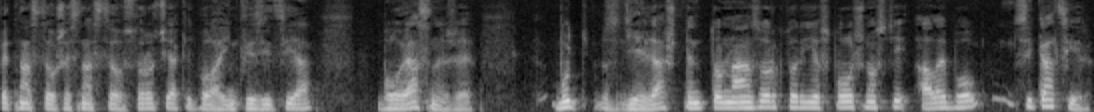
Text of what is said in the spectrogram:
15. 16. storočia, keď bola inkvizícia, bolo jasné, že buď zdieľaš tento názor, ktorý je v spoločnosti, alebo si kacír.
